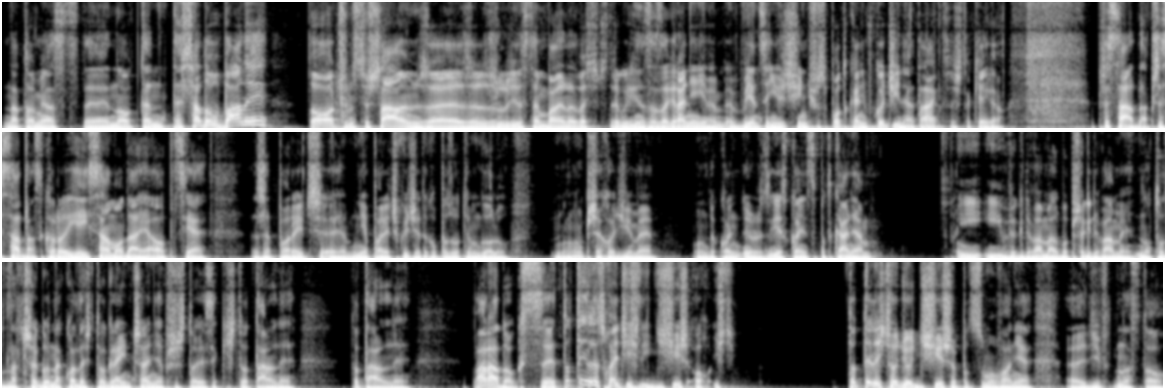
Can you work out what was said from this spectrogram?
natomiast y, no ten, te shadowbany, to o czym słyszałem, że, że, że ludzie dostają bany na 24 godziny za zagranie, nie wiem, więcej niż 10 spotkań w godzinę, tak? Coś takiego. Przesada, przesada, skoro jej samo daje opcję, że po rage, y, nie po rage quitcie, tylko po złotym golu mm, przechodzimy, do koń, jest koniec spotkania, i, i wygrywamy albo przegrywamy, no to dlaczego nakładać to ograniczenie? Przecież to jest jakiś totalny, totalny paradoks. To tyle, słuchajcie, jeśli dzisiejsze, o, to tyle, jeśli chodzi o dzisiejsze podsumowanie e, 19.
